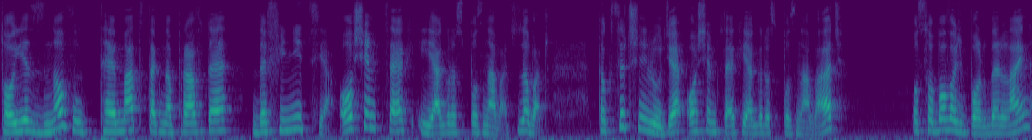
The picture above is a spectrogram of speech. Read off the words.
To jest znowu temat, tak naprawdę definicja. Osiem cech i jak rozpoznawać. Zobacz, toksyczni ludzie, osiem cech jak rozpoznawać. Osobowość borderline,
